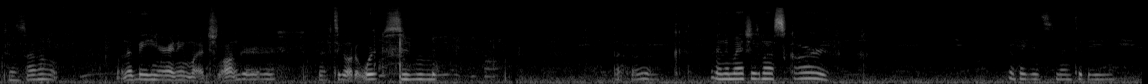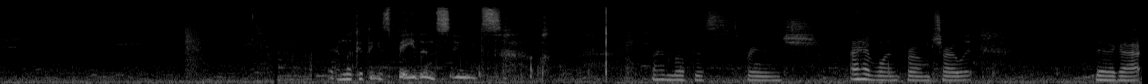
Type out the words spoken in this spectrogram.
because I don't want to be here any much longer. I have to go to work soon. The hook, and it matches my scarf. I think it's meant to be. And look at these bathing suits. I love this fringe. I have one from Charlotte that I got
